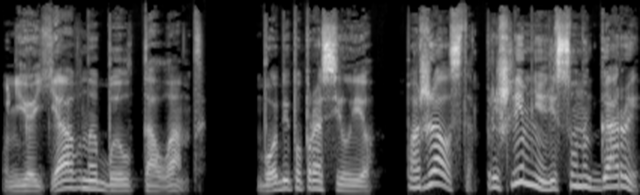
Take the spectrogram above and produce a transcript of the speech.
У нее явно был талант. Бобби попросил ее, «Пожалуйста, пришли мне рисунок горы»,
